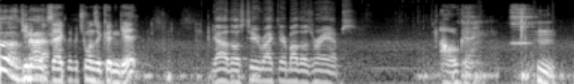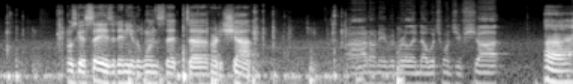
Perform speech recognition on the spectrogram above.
Oh, Do you know man. exactly which ones it couldn't get? Yeah, those two right there by those ramps. Oh, okay. Hmm. I was gonna say, is it any of the ones that uh, I've already shot? I don't even really know which ones you've shot. Uh,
